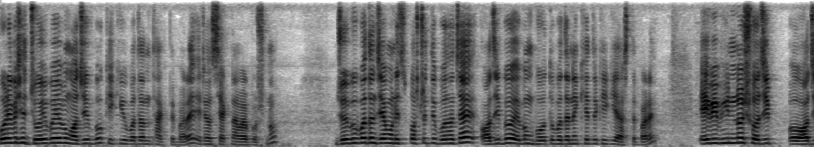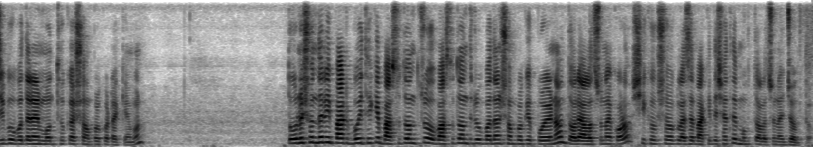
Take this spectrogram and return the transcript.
পরিবেশে জৈব এবং অজৈব কী কী উপাদান থাকতে পারে, এটা হচ্ছে এক নম্বর প্রশ্ন। জৈব উপাদান যেমন স্পষ্টতই বোঝা যায়, অজীব এবং ভৌত উপাদানের ক্ষেত্রে কী কী আসতে পারে এই বিভিন্ন সজীব ও অজীব উপাদানের মধ্যকার সম্পর্কটা কেমন? তো অনুসন্ধানী পাঠ বই থেকে বাস্তুতন্ত্র ও বাস্তুতন্ত্রের উপাদান সম্পর্কে পড়ে নাও, দলে আলোচনা করো, শিক্ষক সহ ক্লাসে বাকিদের সাথে মুক্ত আলোচনায় যোগ দাও।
